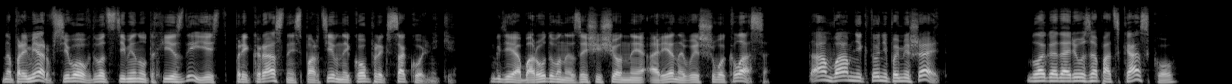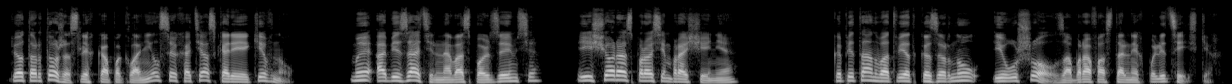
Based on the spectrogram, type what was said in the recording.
Например, всего в 20 минутах езды есть прекрасный спортивный комплекс «Сокольники», где оборудованы защищенные арены высшего класса. Там вам никто не помешает. Благодарю за подсказку. Петр тоже слегка поклонился, хотя скорее кивнул. Мы обязательно воспользуемся. И еще раз просим прощения. Капитан в ответ козырнул и ушел, забрав остальных полицейских,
